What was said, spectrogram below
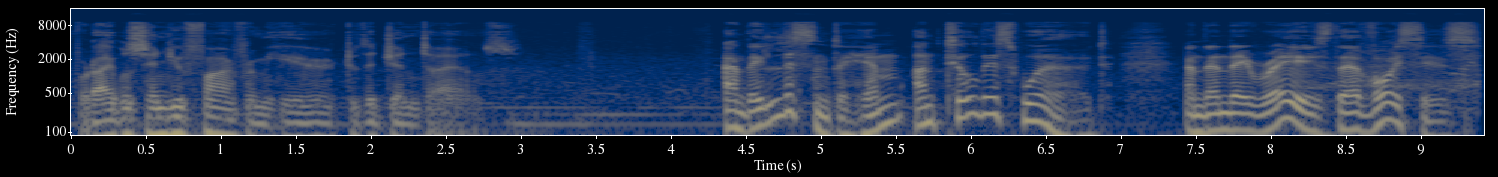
for I will send you far from here to the Gentiles. And they listened to him until this word, and then they raised their voices.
